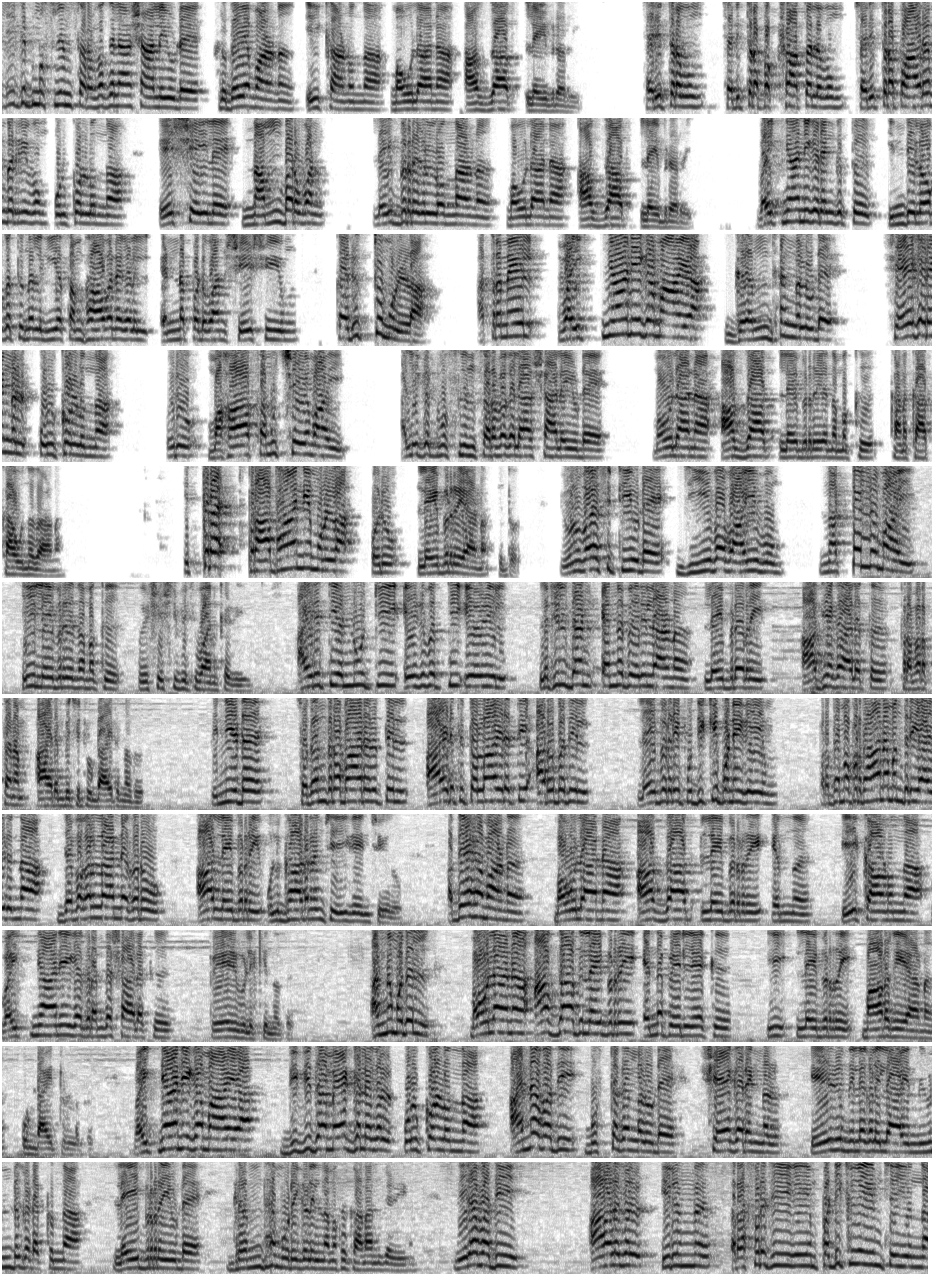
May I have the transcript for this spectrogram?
അലിഗഡ് മുസ്ലിം സർവകലാശാലയുടെ ഹൃദയമാണ് ഈ കാണുന്ന മൗലാന ആസാദ് ലൈബ്രറി. ചരിത്രവും ചരിത്ര പശ്ചാത്തലവും ചരിത്ര പാരമ്പര്യവും ഉൾക്കൊള്ളുന്ന ഏഷ്യയിലെ നമ്പർ വൺ ലൈബ്രറികളിൽ ഒന്നാണ് മൗലാന ആസാദ് ലൈബ്രറി. വൈജ്ഞാനിക രംഗത്ത് ഇന്ത്യ ലോകത്ത് നൽകിയ സംഭാവനകളിൽ എണ്ണപ്പെടുവാൻ ശേഷിയും കരുത്തുമുള്ള അത്രമേൽ വൈജ്ഞാനികമായ ഗ്രന്ഥങ്ങളുടെ ശേഖരങ്ങൾ ഉൾക്കൊള്ളുന്ന ഒരു മഹാസമുച്ചയമായി അലിഗഡ് മുസ്ലിം സർവകലാശാലയുടെ മൗലാന ആസാദ് ലൈബ്രറിയെ നമുക്ക് കണക്കാക്കാവുന്നതാണ്. ഇത്ര പ്രാധാന്യമുള്ള ഒരു ലൈബ്രറിയാണ് ഇത്. യൂണിവേഴ്സിറ്റിയുടെ ജീവവായുവും നട്ടെല്ലുമായി ഈ ലൈബ്രറി നമുക്ക് വിശേഷിപ്പിക്കുവാൻ കഴിയും. ആയിരത്തി എണ്ണൂറ്റി എഴുപത്തി ഏഴിൽ ലിറ്റിൽ ഡൺ എന്ന പേരിലാണ് ലൈബ്രറി ആദ്യകാലത്ത് പ്രവർത്തനം ആരംഭിച്ചിട്ടുണ്ടായിരുന്നത്. പിന്നീട് സ്വതന്ത്ര ഭാരതത്തിൽ ആയിരത്തി തൊള്ളായിരത്തി അറുപതിൽ ലൈബ്രറി പുതുക്കി പണിയുകയും പ്രഥമ പ്രധാനമന്ത്രിയായിരുന്ന ജവഹർലാൽ നെഹ്റു ആ ലൈബ്രറി ഉദ്ഘാടനം ചെയ്യുകയും ചെയ്തു. അദ്ദേഹമാണ് മൗലാന ആസാദ് ലൈബ്രറി എന്ന് ഈ കാണുന്ന വൈജ്ഞാനിക ഗ്രന്ഥശാലക്ക് പേര് വിളിക്കുന്നത്. അന്ന് മുതൽ മൗലാന ആസാദ് ലൈബ്രറി എന്ന പേരിലേക്ക് ഈ ലൈബ്രറി മാറുകയാണ് ഉണ്ടായിട്ടുള്ളത്. വൈജ്ഞാനികമായ വിവിധ മേഖലകൾ ഉൾക്കൊള്ളുന്ന അനവധി പുസ്തകങ്ങളുടെ ശേഖരങ്ങൾ ഏഴു നിലകളിലായി നീണ്ടുകിടക്കുന്ന ലൈബ്രറിയുടെ ഗ്രന്ഥമുറികളിൽ നമുക്ക് കാണാൻ കഴിയും. നിരവധി ആളുകൾ ഇരുന്ന് റെഫർ ചെയ്യുകയും പഠിക്കുകയും ചെയ്യുന്ന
